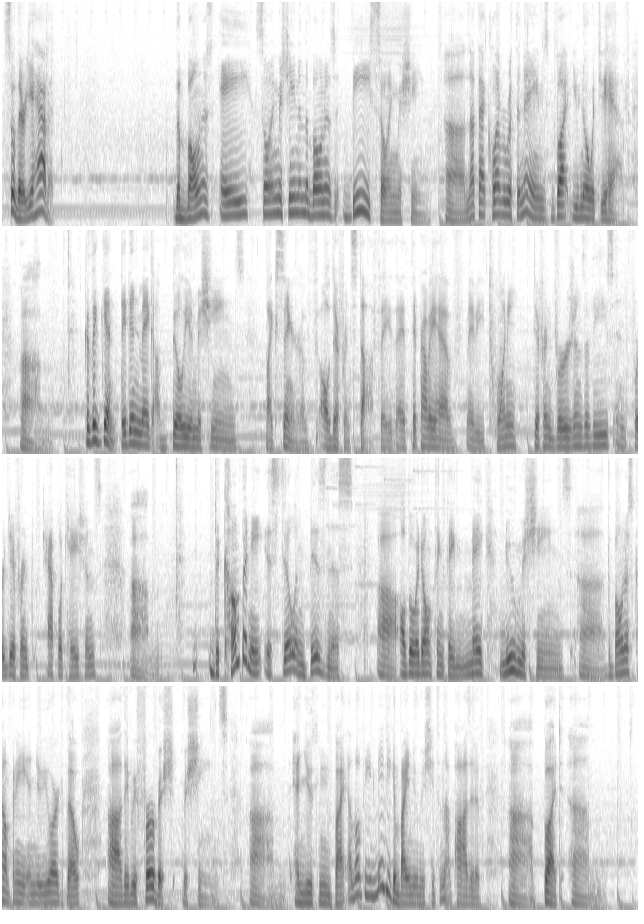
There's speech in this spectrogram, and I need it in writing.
So there you have it. The Bonis A sewing machine and the Bonis B sewing machine. Uh, not that clever with the names, but you know what you have. Because um, again, they didn't make a billion machines like Singer of all different stuff. They, they, they, probably have maybe 20 different versions of these and for different applications. Um, the company is still in business, uh, although I don't think they make new machines. Uh, the Bonis company in New York, though, uh, they refurbish machines. Um, and you can buy, although maybe you can buy new machines, I'm not positive. Uh, but um,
